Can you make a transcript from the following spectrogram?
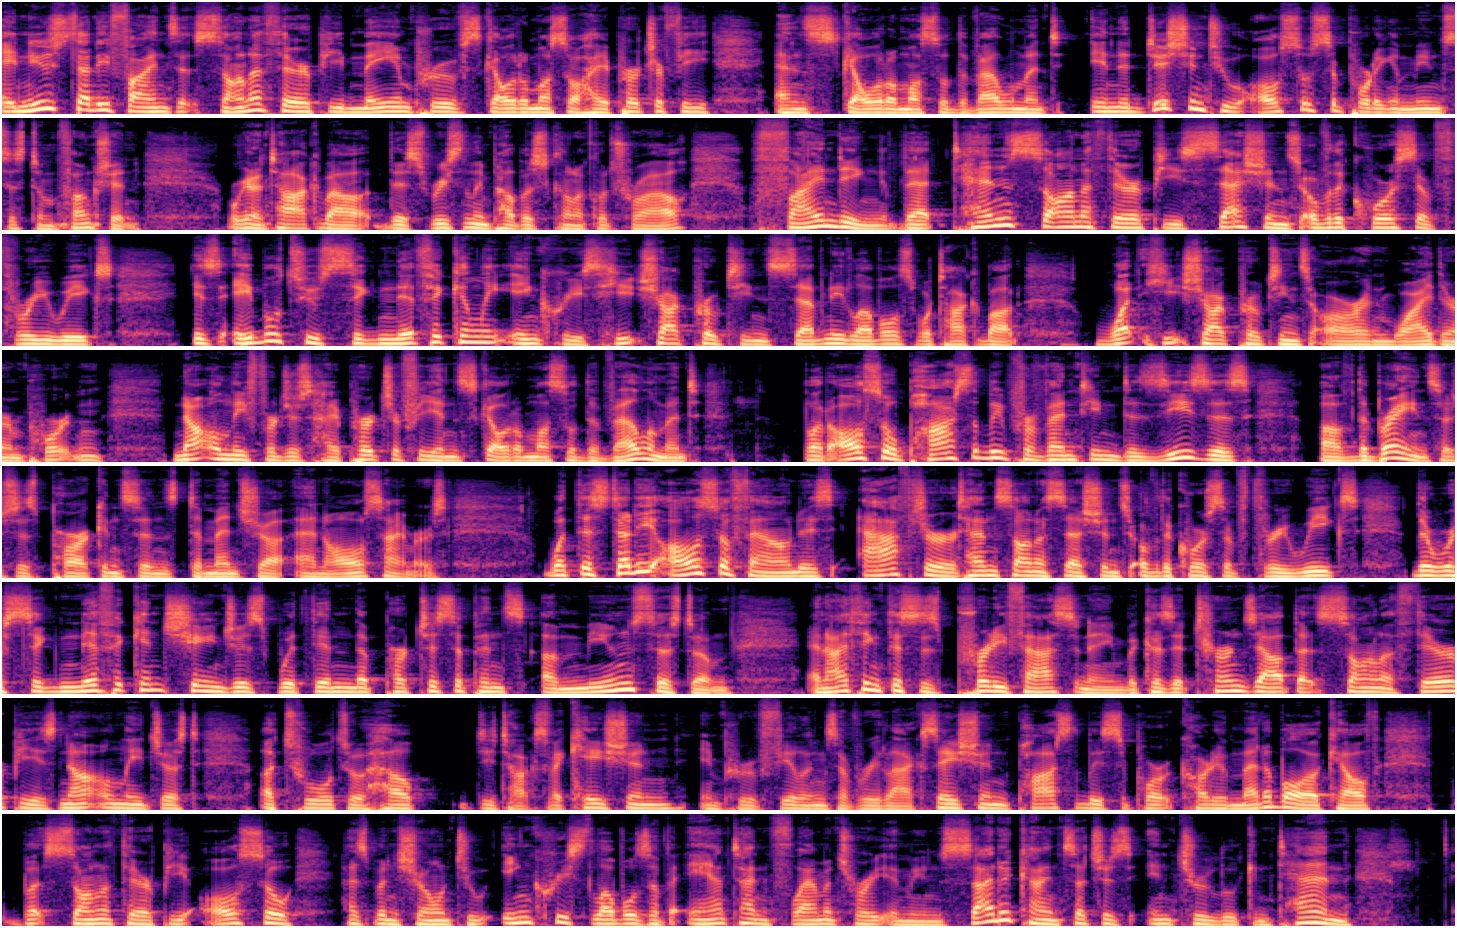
A new study finds that sauna therapy may improve skeletal muscle hypertrophy and skeletal muscle development, in addition to also supporting immune system function. We're going to talk about this recently published clinical trial, finding that 10 sauna therapy sessions over the course of three weeks is able to significantly increase heat shock protein 70 levels. We'll talk about what heat shock proteins are and why they're important, not only for just hypertrophy and skeletal muscle development, but also possibly preventing diseases of the brain, such as Parkinson's, dementia, and Alzheimer's. What the study also found is after 10 sauna sessions over the course of three weeks, there were significant changes within the participants' immune system. And I think this is pretty fascinating because it turns out that sauna therapy is not only just a tool to help detoxification, improve feelings of relaxation, possibly support cardiometabolic health, but sauna therapy also has been shown to increase levels of anti inflammatory immune cytokines such as interleukin 10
